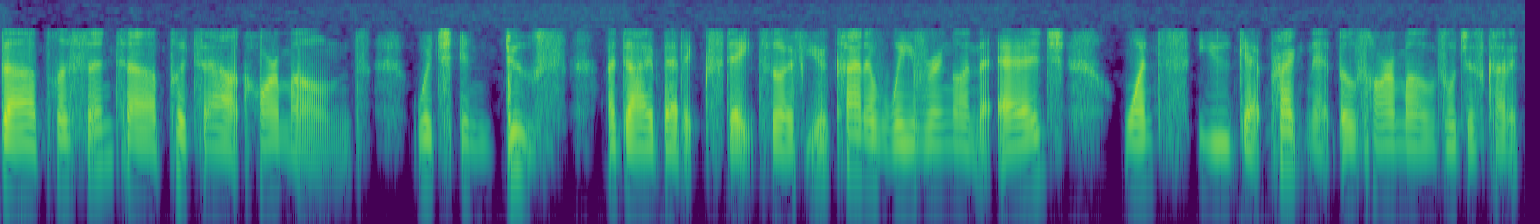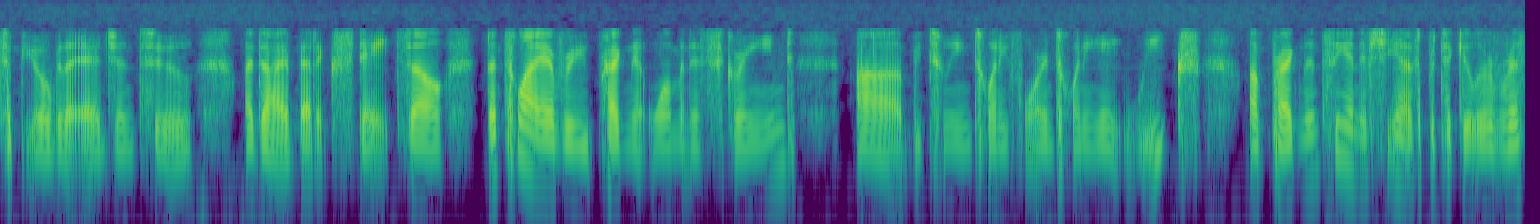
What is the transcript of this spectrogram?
The placenta puts out hormones which induce a diabetic state. So if you're kind of wavering on the edge, once you get pregnant, those hormones will just kind of tip you over the edge into a diabetic state. So that's why every pregnant woman is screened uh, between 24 and 28 weeks of pregnancy, and if she has particular risk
